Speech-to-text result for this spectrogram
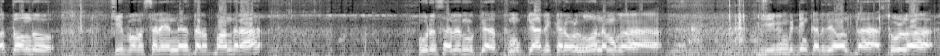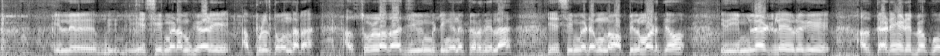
ಮತ್ತೊಂದು ಚೀಫ್ ಆಫೀಸರ್ ಏನು ಹೇಳ್ತಾರಪ್ಪ ಅಂದ್ರೆ ಪುರಸಭೆ ಮುಖ್ಯ, ಮುಖ್ಯಾಧಿಕಾರಿಗಳಿಗೂ ನಮ್ಗೆ ಜಿ ಬಿ ಮೀಟಿಂಗ್ ಕರೆದೇವಂತ ಸುಳ್ಳು ಇಲ್ಲಿ ಎ ಸಿ ಮೇಡಮ್ ಹೇಳಿ ಅಪ್ರೂವಲ್ ತೊಗೊಂಡಾರ. ಅದು ಸುಳ್ಳು ಅದ ಜಿ ಬಿ ಮೀಟಿಂಗ್ ಏನೂ ಕರೆದಿಲ್ಲ. ಎ ಸಿ ಮೇಡಮ್ ನಾವು ಅಪೀಲ್ ಮಾಡ್ತೇವೆ. ಇದು ಇಮ್ಲಿಯೇಟ್ಲಿ ಇವರಿಗೆ ಅದು ತಡೆ ಹಿಡಿಬೇಕು.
